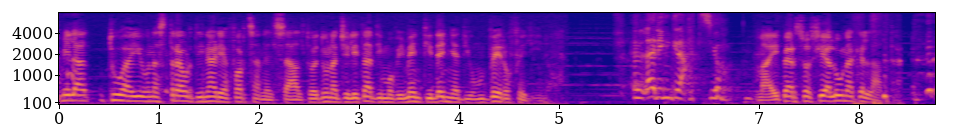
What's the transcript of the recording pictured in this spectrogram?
Mila, tu hai una straordinaria forza nel salto ed un'agilità di movimenti degna di un vero felino. Eh, La ringrazio. Ma hai perso sia l'una che l'altra.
